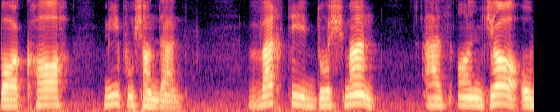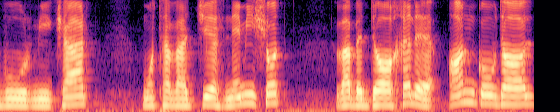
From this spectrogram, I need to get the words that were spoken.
با کاه می پوشندند وقتی دشمن از آنجا عبور می کرد متوجه نمی‌شد و به داخل آن گودال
